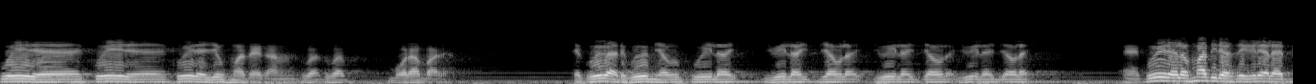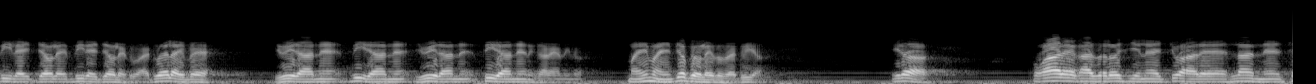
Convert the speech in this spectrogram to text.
ကိုွေးတယ်ကိုွေးတယ်ကိုွေးတယ်ရုပ်မှတ်တဲ့ကံသူကသူကပေါ်ရပါတယ်တကွေးကတကွေးမြောက်ကိုွေးလိုက်ရွေးလိုက်ကြောက်လိုက်ရွေးလိုက်ကြောက်လိုက်ရွေးလိုက်ကြောက်လိုက် အဲကိုယ်တယ်လို့မှတ်သိတဲ့စိတ်ကလေးလည်းပြီးလိုက်ကြောက်လိုက်ပြီးလိုက်ကြောက်လိုက်သူကအတွဲလိုက်ပဲရွေးတာနဲ့ပြီးတာနဲ့ရွေးတာနဲ့ပြီးတာနဲ့တခါလည်းဒီလိုမှန်ရင်မှန်ရင်ပြုတ်ပြုတ်လိုက်တော့တွေ့ရပြီးတော့ဟွာတဲ့အခါဆိုလို့ရှိရင်လည်းကြွတယ်လှမ်းတယ်ချ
